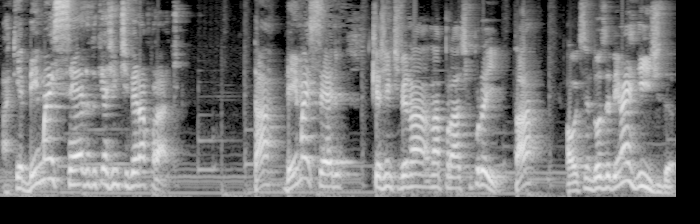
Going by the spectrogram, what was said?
Aqui é bem mais sério do que a gente vê na prática. Tá? Bem mais sério do que a gente vê na, na prática por aí, tá? A 812 é bem mais rígida.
